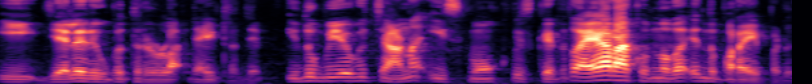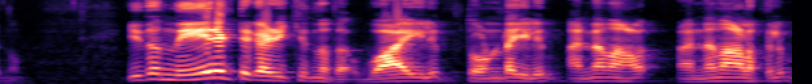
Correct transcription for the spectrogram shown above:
ഈ ജലരൂപത്തിലുള്ള നൈട്രജൻ. ഇതുപയോഗിച്ചാണ് ഈ സ്മോക്ക് ബിസ്ക്കറ്റ് തയ്യാറാക്കുന്നത് എന്ന് പറയപ്പെടുന്നു. ഇത് നേരിട്ട് കഴിക്കുന്നത് വായിലും തൊണ്ടയിലും അന്നനാള അന്നനാളത്തിലും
